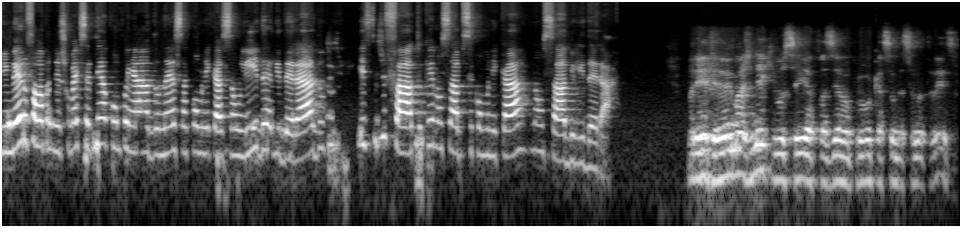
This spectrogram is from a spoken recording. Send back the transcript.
primeiro, fala para a gente como é que você tem acompanhado nessa comunicação líder-liderado e se de fato quem não sabe se comunicar não sabe liderar. Maria, eu imaginei que você ia fazer uma provocação dessa natureza.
